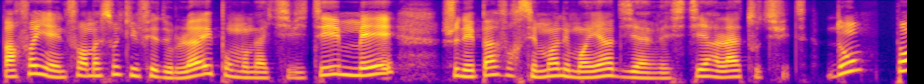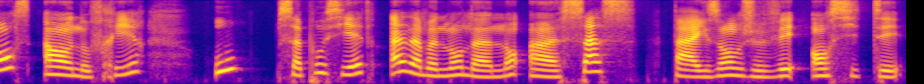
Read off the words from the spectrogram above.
Parfois, il y a une formation qui me fait de l'œil pour mon activité, mais je n'ai pas forcément les moyens d'y investir là tout de suite. Donc, pense à en offrir ou ça peut aussi être un abonnement d'un an à un SaaS. Par exemple, je vais en citer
